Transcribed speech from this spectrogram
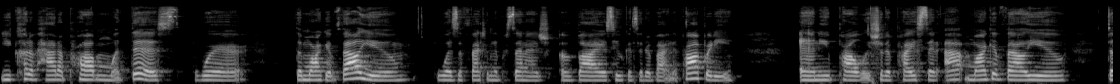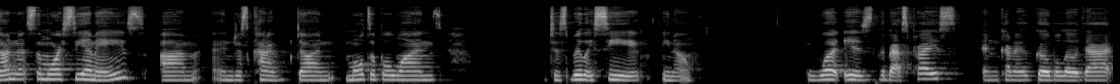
you could have had a problem with this where the market value was affecting the percentage of buyers who consider buying the property. And you probably should have priced it at market value, done some more CMAs, um, and just kind of done multiple ones, just really see, you know, what is the best price and kind of go below that.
